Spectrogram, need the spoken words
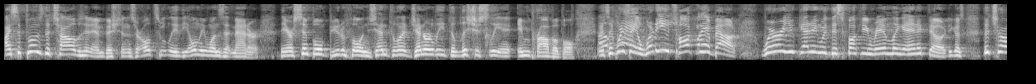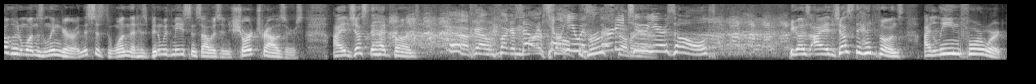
I suppose the childhood ambitions are ultimately the only ones that matter. They are simple, beautiful, and gentle, generally deliciously improbable. And it's like, wait a second, what are you talking what- about? Where are you getting with this fucking rambling anecdote? He goes, the childhood ones linger, and this is the one that has been with me since I was in short trousers. I adjust the headphones. Yeah, go fucking So Marcel until he was Proust 32 years old, He goes, I adjust the headphones. I lean forward.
